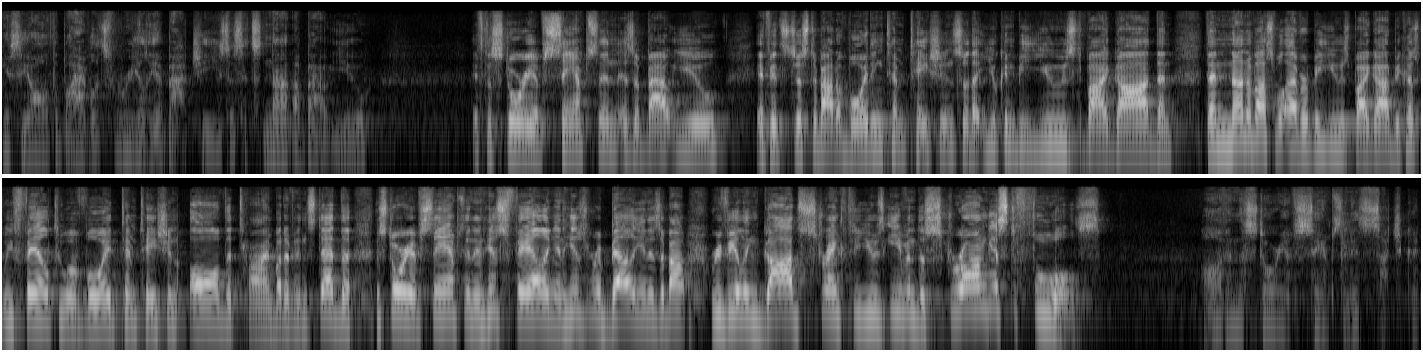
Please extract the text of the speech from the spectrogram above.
You see, all of the Bible, it's really about Jesus, it's not about you. If the story of Samson is about you, if it's just about avoiding temptation so that you can be used by God, then, then none of us will ever be used by God because we fail to avoid temptation all the time. But if instead the, the story of Samson and his failing and his rebellion is about revealing God's strength to use even the strongest fools, oh, then the story of Samson is such good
